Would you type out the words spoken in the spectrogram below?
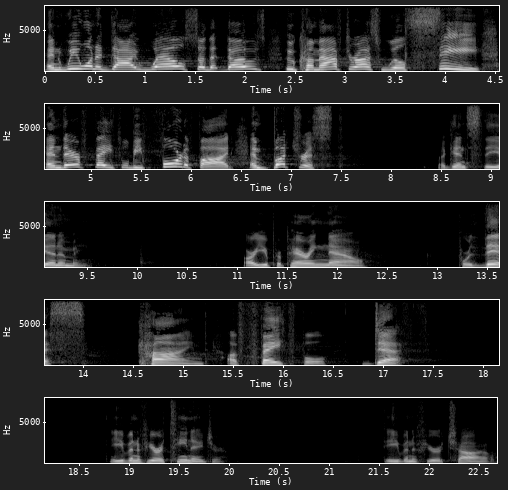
And we want to die well so that those who come after us will see and their faith will be fortified and buttressed against the enemy. Are you preparing now for this kind of faithful death? Even if you're a teenager even if you're a child.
